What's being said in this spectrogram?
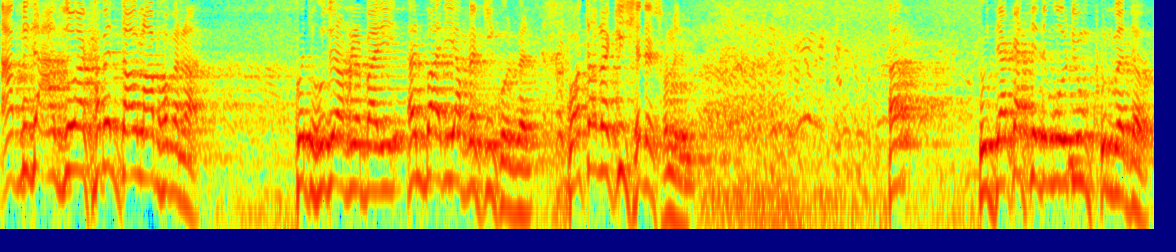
আপনি যে আজোয়া খাবেন, তাও লাভ হবে না। কত হুজুর, আপনার বাড়ি? আর, বাড়ি আপনার কি করবেন? কথাটা কি সেটা শোনেন। হ্যাঁ? তুই দেখাচ্ছে যে মরিয়ম খুলবে, দাও।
